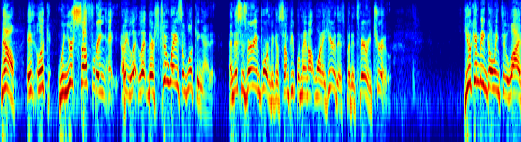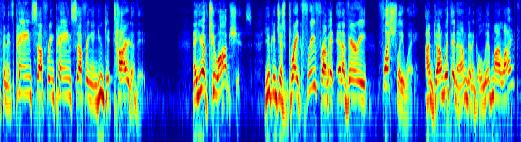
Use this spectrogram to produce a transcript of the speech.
now, it, look, when you're suffering, I mean, there's two ways of looking at it. And this is very important because some people may not want to hear this, but it's very true. You can be going through life and it's pain, suffering, pain, suffering, and you get tired of it. Now you have two options. You can just break free from it in a very fleshly way. I'm done with it and I'm going to go live my life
